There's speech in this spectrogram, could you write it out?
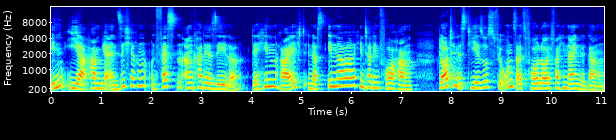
In ihr haben wir einen sicheren und festen Anker der Seele, der hinreicht in das Innere hinter den Vorhang. Dorthin ist Jesus für uns als Vorläufer hineingegangen.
